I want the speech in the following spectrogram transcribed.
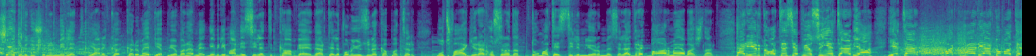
Şey gibi düşünün millet. Yani ka- karım hep yapıyor bana. Ne bileyim annesiyle kavga eder. Telefonu yüzüne kapatır. Mutfağa girer. O sırada domates dilimliyorum mesela. Direkt bağırmaya başlar. Her yeri domates yapıyorsun yeter ya. Yeter. Bak her yer domates.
